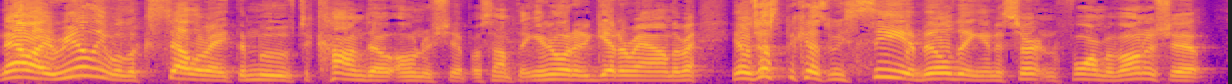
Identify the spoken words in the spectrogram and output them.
Now I really will accelerate the move to condo ownership or something in order to get around the rent. You know, just because we see a building in a certain form of ownership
